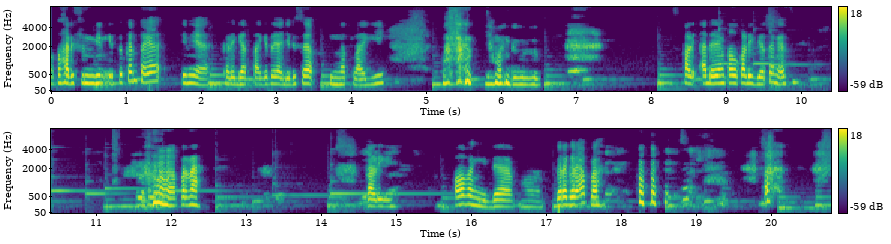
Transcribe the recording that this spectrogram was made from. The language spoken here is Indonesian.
waktu hari Senin itu kan saya ini ya Kaligata gitu ya. Jadi saya ingat lagi masa zaman dulu. Kali ada yang tahu Kaligata nggak sih? Pernah? Kali. oh pengidap gara-gara apa?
